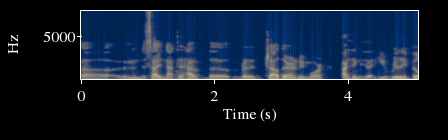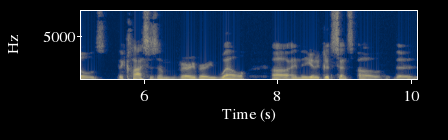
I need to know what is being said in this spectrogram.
uh, and then decided not to have the redheaded child there anymore. I think that he really builds the classism very, very well, uh, and you get a good sense of the,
